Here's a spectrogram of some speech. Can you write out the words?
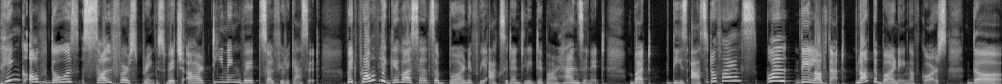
Think of those sulfur springs which are teeming with sulfuric acid. We'd probably give ourselves a burn if we accidentally dip our hands in it. But these acidophiles, well, they love that. Not the burning, of course, the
